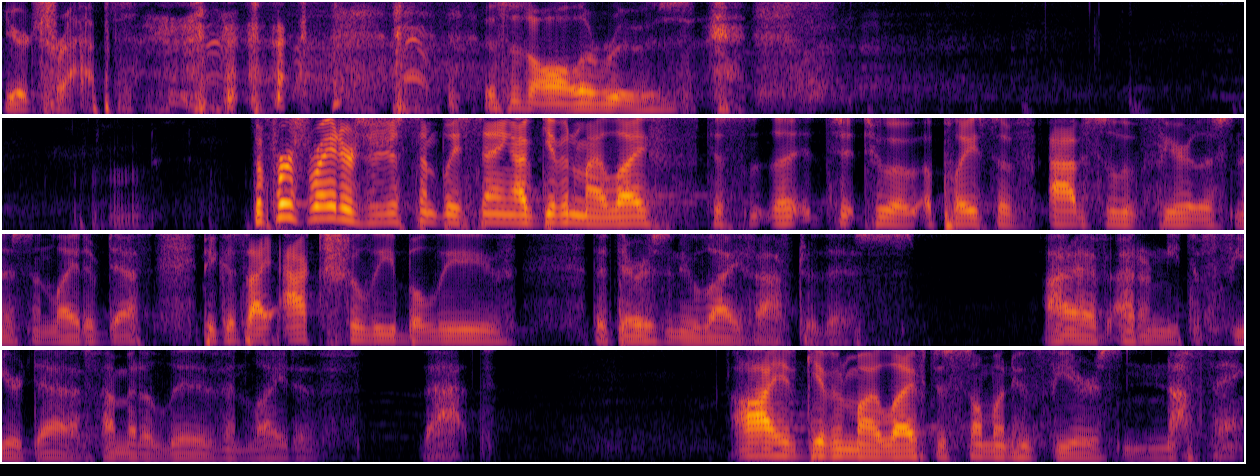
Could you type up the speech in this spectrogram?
you're trapped. this is all a ruse. The first writers are just simply saying, I've given my life to, uh, to, to, a, place of absolute fearlessness in light of death because I actually believe that there is a new life after this. I, have, I don't need to fear death. I'm going to live in light of that. I have given my life to someone who fears nothing.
